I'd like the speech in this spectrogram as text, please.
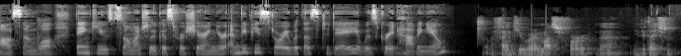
Awesome. Well, thank you so much, Lucas, for sharing your MVP story with us today. It was great having you. Thank you very much for the invitation.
